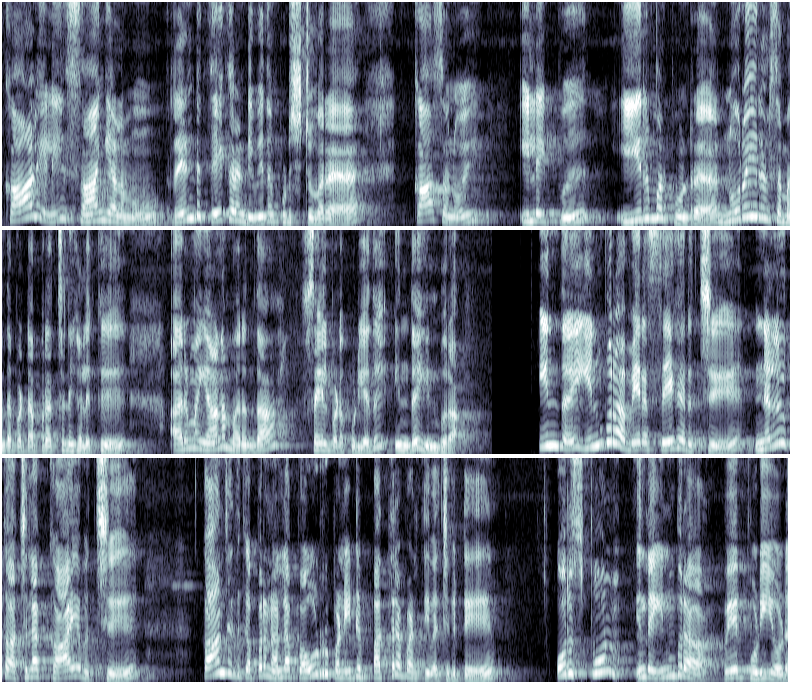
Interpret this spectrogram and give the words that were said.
காலையிலையும் சாயங்காலமும் ரெண்டு தேக்கரண்டி வீதம் குடிச்சிட்டு வர காசநோய் இலைப்பு இருமல் போன்ற நுரையீரல் சம்பந்தப்பட்ட பிரச்சனைகளுக்கு அருமையான மருந்தாக செயல்படக்கூடியது இந்த இன்புரா இந்த இன்புரா வேரை சேகரித்து நிழல் காய்ச்சலாக காய வச்சு காஞ்சதுக்கப்புறம் நல்லா பவுட்ரு பண்ணிவிட்டு பத்திரப்படுத்தி வச்சுக்கிட்டு ஒரு ஸ்பூன் இந்த இன்புரா வேர் பொடியோட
